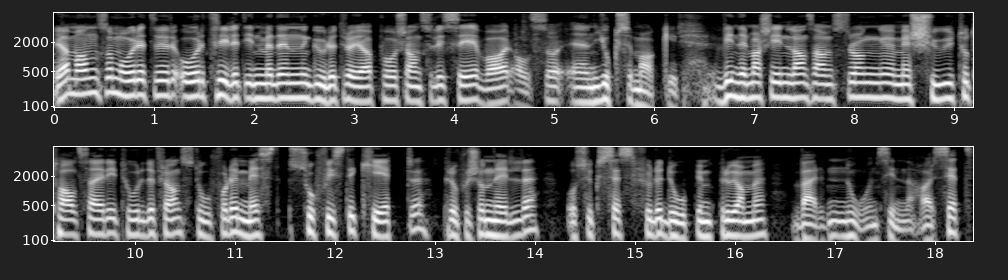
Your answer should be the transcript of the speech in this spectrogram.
Ja, Mannen som år etter år trillet inn med den gule trøya på Champs-Élysées, var altså en juksemaker. Vinnermaskinen Lance Armstrong med sju totalseiere i Tour de France sto for det mest sofistikerte, profesjonelle og suksessfulle dopingprogrammet verden noensinne har sett.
